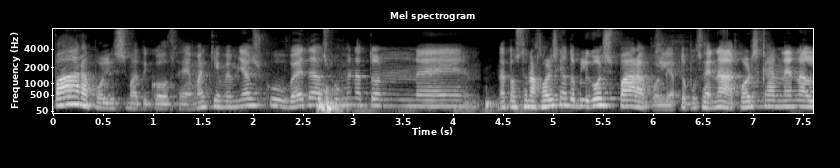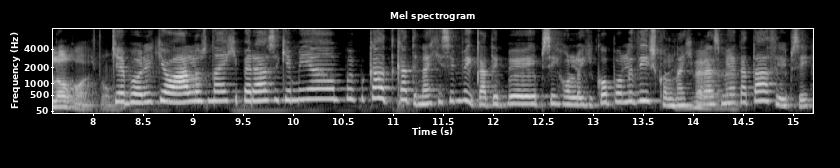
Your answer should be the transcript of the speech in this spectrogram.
πάρα πολύ σημαντικό θέμα και με μια σου κουβέντα ας πούμε να τον, ε, να τον στεναχωρήσει και να τον πληγώσει πάρα πολύ από το πουθενά χωρίς κανένα λόγο ας πούμε. Και μπορεί και ο άλλος να έχει περάσει και μία, κάτι, κάτι να έχει συμβεί, κάτι ε, ψυχολογικό πολύ δύσκολο, να έχει Ναι, περάσει ναι. μία κατάθλιψη.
